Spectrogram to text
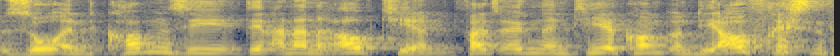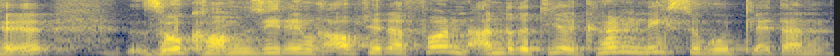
so entkommen sie den anderen Raubtieren. Falls irgendein Tier kommt und die auffressen will, so kommen sie dem Raubtier davon. Andere Tiere können nicht so gut klettern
